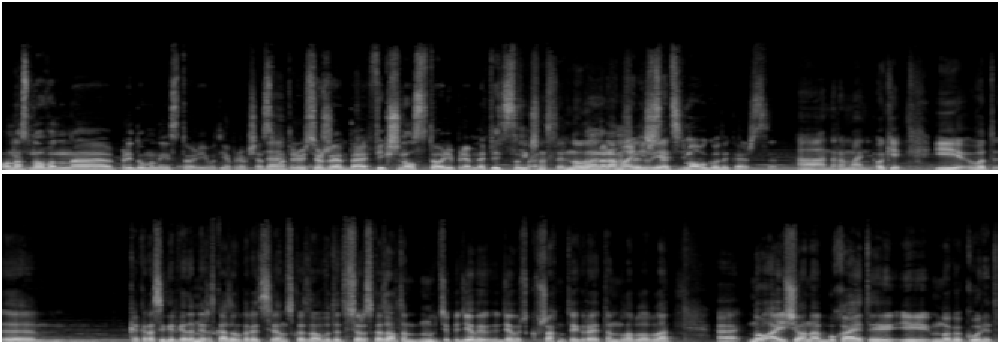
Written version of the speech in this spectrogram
Он Нет? основан на придуманной истории. Вот я прям сейчас Да? смотрю сюжет, да, fictional story прям написано. Fictional story. Ну Он ладно, на романе хорошо, это я- 67 года, кажется. А, на романе. Окей. И вот э, как раз Игорь, когда мне рассказывал про этот сериал, он сказал, вот это все рассказал, там, ну, типа, дев- девочка в шахматы играет, там, бла-бла-бла. Э, ну, а еще она бухает и, и много курит.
